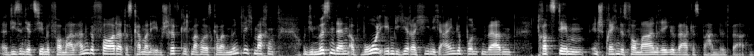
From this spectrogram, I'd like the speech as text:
äh, die sind jetzt hiermit formal angefordert, das kann man eben schriftlich machen oder das kann man mündlich machen und die müssen dann, obwohl eben die Hierarchie nicht eingebunden werden, trotzdem entsprechend des formalen Regelwerkes behandelt werden.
